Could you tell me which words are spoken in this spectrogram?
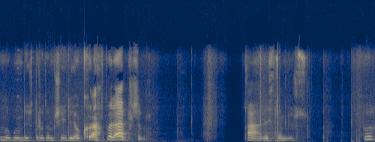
Bunu bunu değiştirden bir şey de yok. Ah böyle hepsi. Da istemiyoruz. Bu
